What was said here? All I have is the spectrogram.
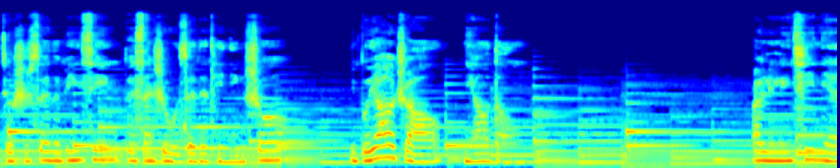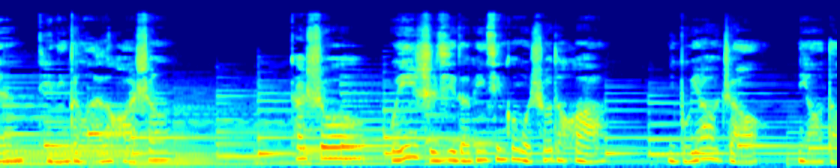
九十岁的冰心对三十五岁的铁凝说：“你不要找，你要等。”二零零七年，铁凝等来了华生。他说：“我一直记得冰心跟我说的话，你不要找，你要等。”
